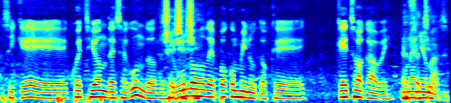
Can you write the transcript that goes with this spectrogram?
Así que es cuestión de segundos, de sí, segundos sí. o de pocos minutos que, que esto acabe, un año más.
